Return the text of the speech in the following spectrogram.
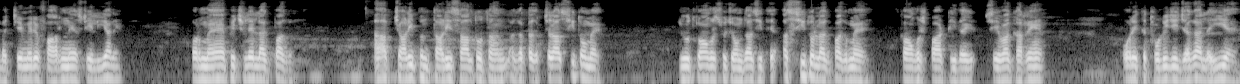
ਬੱਚੇ ਮੇਰੇ ਫਾਰਨ ਨੇ, ਆਸਟ੍ਰੇਲੀਆ ਨੇ ਔਰ ਮੈਂ ਪਿਛਲੇ ਲਗਭਗ ਆਪ 40 45 ਸਾਲ ਤੋਂ ਤਾਂ ਅਗਰ ਤੱਕ 84 ਤੋਂ ਮੈਂ ਯੂਥ ਕਾਂਗਰਸ ਵਿੱਚ ਆਉਂਦਾ ਸੀ ਤੇ 80 ਤੋਂ ਲਗਭਗ ਮੈਂ ਕਾਂਗਰਸ ਪਾਰਟੀ ਦਾ ਸੇਵਾ ਕਰ ਰਹੇ। ਹਾਂ ਔਰ ਇੱਕ ਥੋੜੀ ਜਿਹੀ ਜਗ੍ਹਾ ਲਈ ਹੈ,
